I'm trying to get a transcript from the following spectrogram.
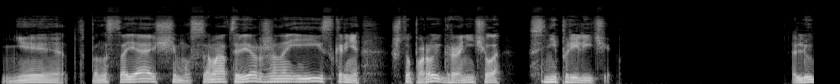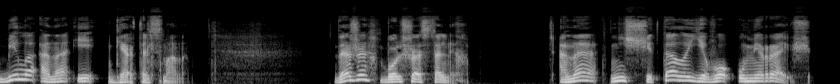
Нет, по-настоящему, самоотверженно и искренне, что порой граничило с неприличием. Любила она и Гертельсмана. Даже больше остальных. Она не считала его умирающим.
